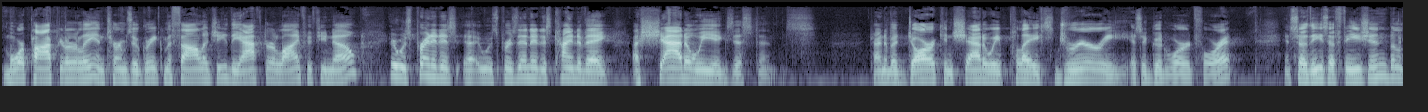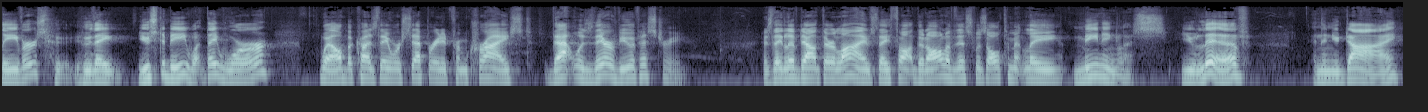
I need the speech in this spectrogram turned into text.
More popularly, in terms of Greek mythology, the afterlife, if you know, it was, printed as, uh, it was presented as kind of a, a shadowy existence, kind of a dark and shadowy place. Dreary is a good word for it. And so these Ephesian believers, who, who they used to be, what they were, well, because they were separated from Christ, that was their view of history. As they lived out their lives, they thought that all of this was ultimately meaningless. You live, and then you die,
